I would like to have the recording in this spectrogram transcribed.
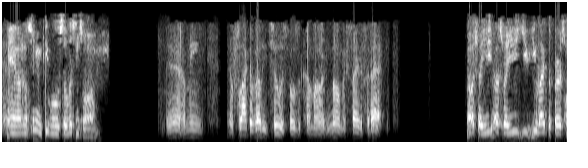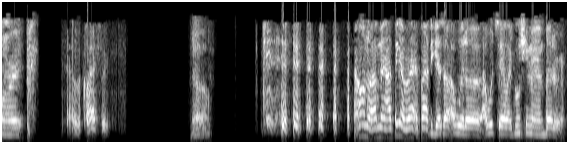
And, yeah, I'm assuming people will still listen to him. Yeah, I mean, and Flockaveli 2 is supposed to come out. You know, I'm excited for that. Oh, so you, oh, so you, you, you like the first one, right? That was a classic. No. I don't know. I mean, I think if I had to guess, I would, uh, I would say I like Gucci Mane better.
